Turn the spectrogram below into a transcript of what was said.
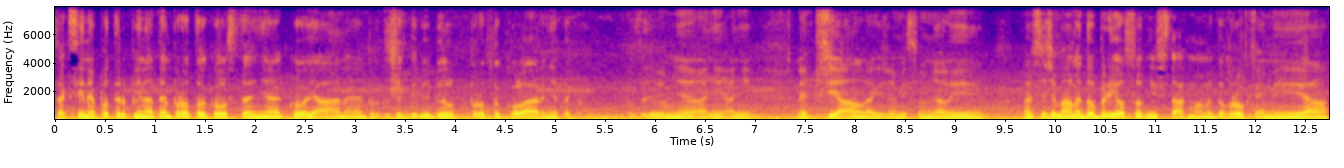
tak si nepotrpí na ten protokol stejně jako já, ne? Protože kdyby byl protokolárně, tak protože by mě ani, ani nepřijal, takže my jsme měli Myslím, že máme dobrý osobní vztah, máme dobrou chemii a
